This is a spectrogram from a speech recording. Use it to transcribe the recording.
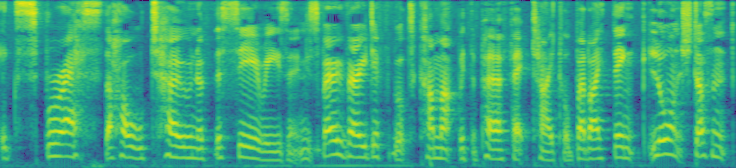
express the whole tone of the series. And it's very, very difficult to come up with the perfect title, but I think Launch doesn't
